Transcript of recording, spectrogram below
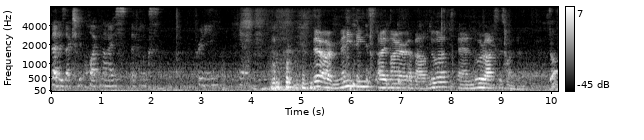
that is actually quite nice. That looks pretty, yeah. There are many things I admire about Lua, and Lua Rocks is one of them.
